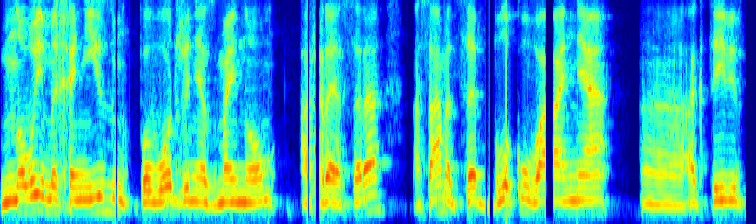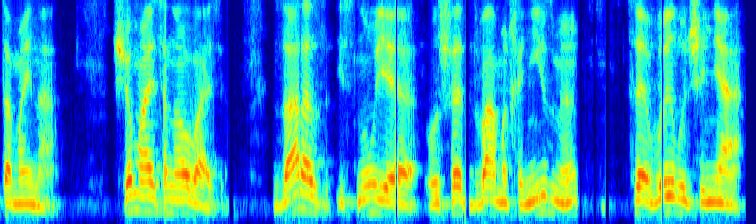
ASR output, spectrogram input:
новий механізм поводження з майном агресора, а саме це блокування е, активів та майна. Що мається на увазі? Зараз існує лише два механізми: це вилучення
